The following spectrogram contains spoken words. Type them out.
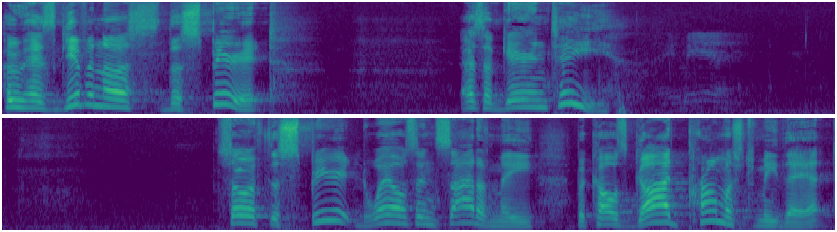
who has given us the Spirit as a guarantee. So if the Spirit dwells inside of me, because God promised me that.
